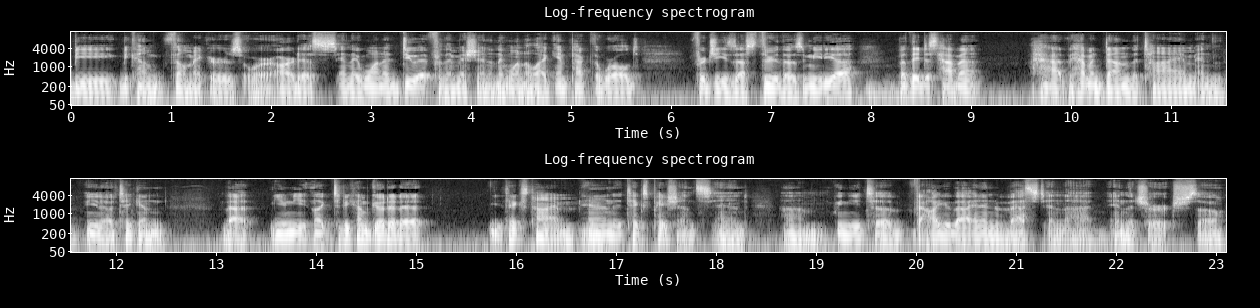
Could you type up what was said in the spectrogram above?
be become filmmakers or artists and they want to do it for the mission and they want to like impact the world for Jesus through those media but they just haven't had they haven't done the time and you know taken that you need like to become good at it it takes time and it takes patience and um, we need to value that and invest in that in the church. So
